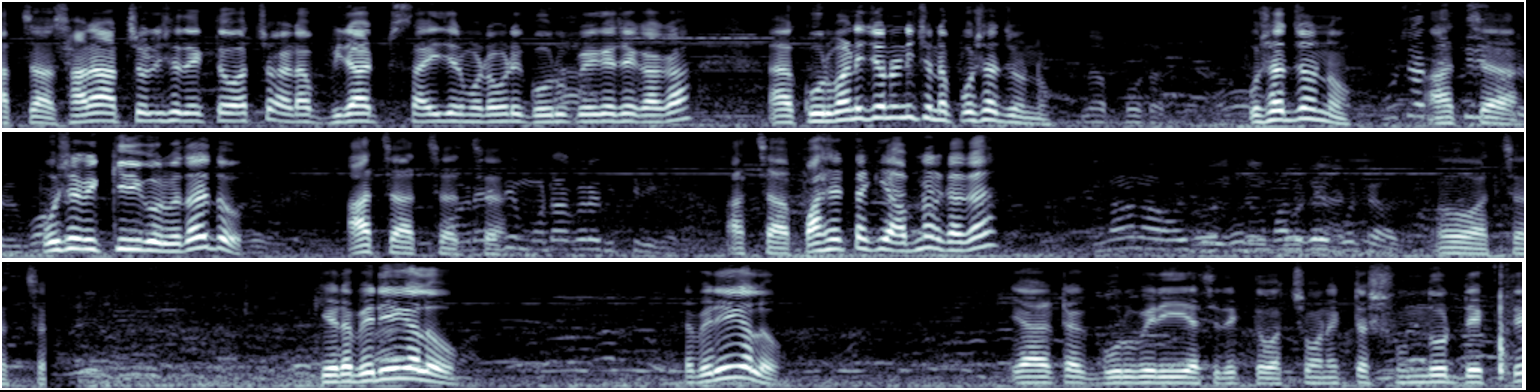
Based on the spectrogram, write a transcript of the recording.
আচ্ছা সাড়ে আটচল্লিশে দেখতে পাচ্ছ একটা বিরাট সাইজের মোটামুটি গরু পেয়ে গেছে কাকা। কুরবানির জন্য নিচ্ছ না পোষার জন্য? পোষার জন্য। আচ্ছা পোষে বিক্রি করবে তাই তো? আচ্ছা আচ্ছা আচ্ছা। মোটা করে বিক্রি করে আচ্ছা পাশেরটা কি আপনার কাকা? ও আচ্ছা আচ্ছা। কি, এটা বেরিয়ে গেল? এটা বেরিয়ে গেল? ইয়ার একটা গরু বেরিয়ে আছে, দেখতে পাচ্ছ, অনেকটা সুন্দর দেখতে।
